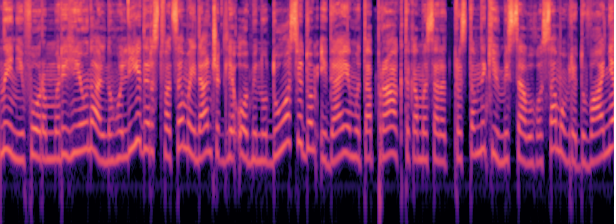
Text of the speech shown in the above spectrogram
Нині форум регіонального лідерства це майданчик для обміну досвідом, ідеями та практиками серед представників місцевого самоврядування,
